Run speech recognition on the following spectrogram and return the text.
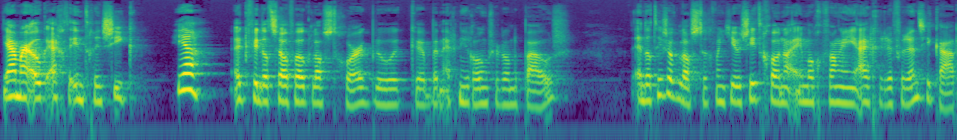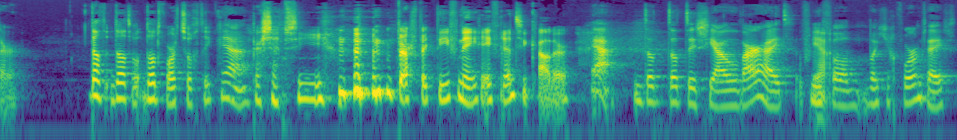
Ja, maar ook echt intrinsiek. Ja, Ik vind dat zelf ook lastig hoor. Ik bedoel, ik eh, ben echt niet roomser dan de paus. En dat is ook lastig, want je zit gewoon nou eenmaal gevangen in je eigen referentiekader. Dat, dat, dat woord zocht ik. Ja, Perceptie, perspectief, nee, referentiekader. ja dat, dat is jouw waarheid. Of in ieder geval wat je gevormd heeft.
